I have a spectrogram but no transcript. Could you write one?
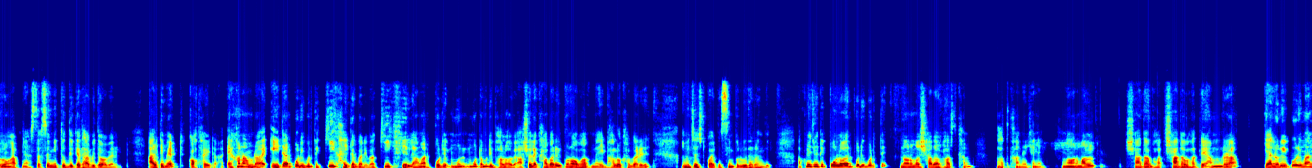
এবং আপনি আস্তে আস্তে মৃত্যুর দিকে ধাবিত হবেন। আলটিমেট কথা এটা। এখন আমরা এইটার পরিবর্তে কি খাইতে পারি বা কি খেলে আমার মোটামুটি ভালো হবে? আসলে খাবারের কোনো অভাব নাই, ভালো খাবারের। আমি জাস্ট কয়েকটা সিম্পল উদাহরণ দিই। আপনি যদি পোলাওয়ের পরিবর্তে নর্মাল সাদা ভাত খান ভাত খান এখানে। নর্মাল সাদা ভাত সাদা ভাতে আমরা ক্যালোরি পরিমাণ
